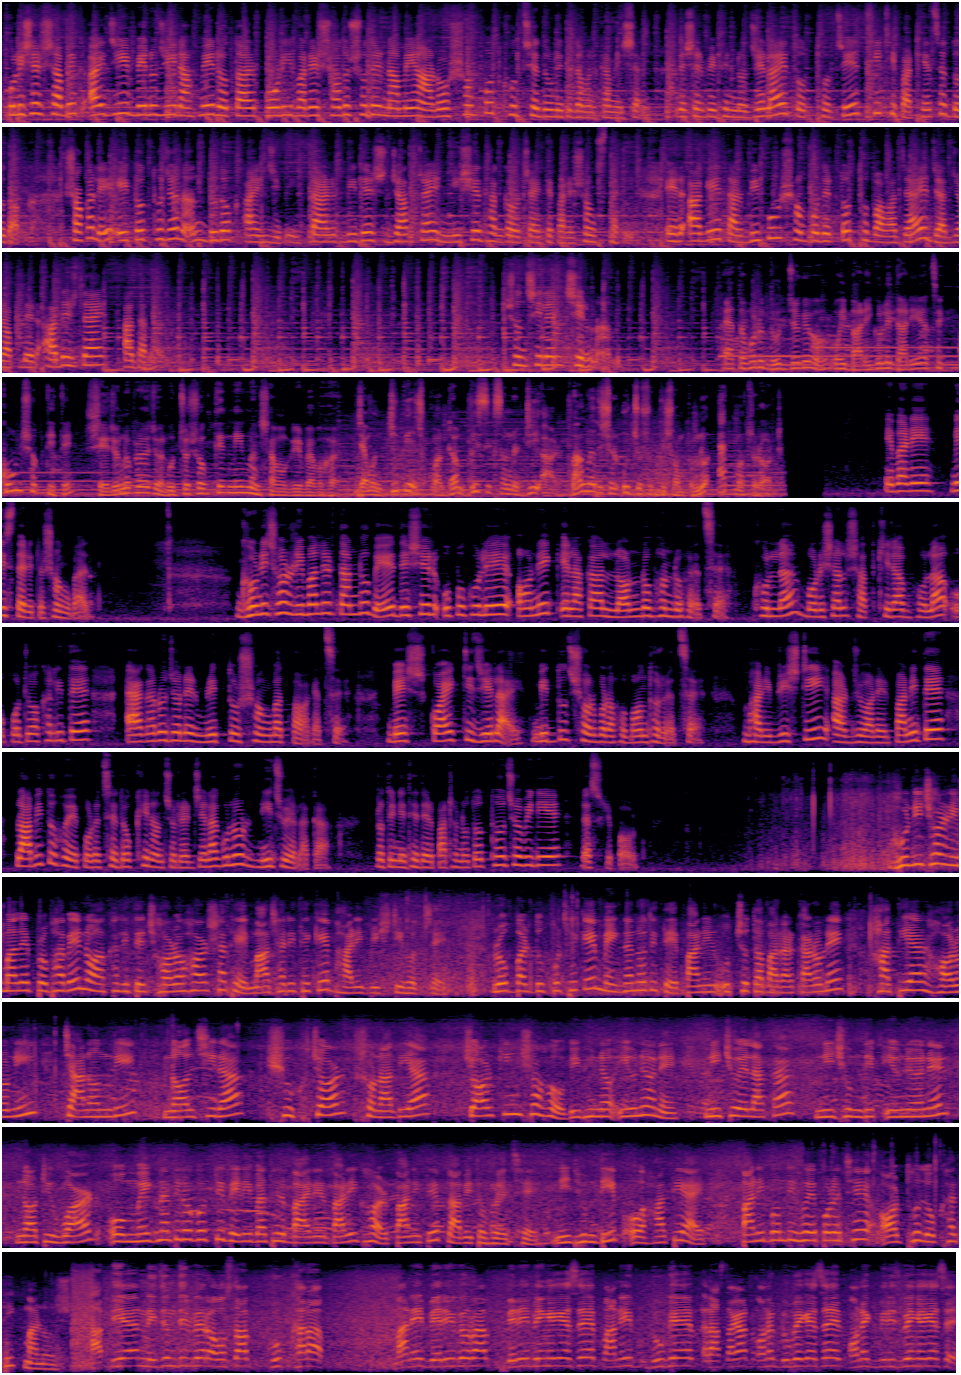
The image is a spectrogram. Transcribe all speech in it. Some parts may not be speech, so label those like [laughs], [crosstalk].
পুলিশের সাবেক আইজি বেনজির আহমেদ ও তার পরিবারের সদস্যদের নামে আরও সম্পদ খুঁজছে দুর্নীতি দমন কমিশন। দেশের বিভিন্ন জেলায় তথ্য চেয়ে চিঠি পাঠিয়েছে দুদক। সকালে এই তথ্য জানান দুদক আইনজীবী। তার বিদেশ যাত্রায় নিষেধাজ্ঞাও চাইতে পারে সংস্থাটি। এর আগে তার বিপুল সম্পদের তথ্য পাওয়া যায়, যা জব্দের আদেশ দেয় আদালত। শুনছিলেন শিরোনাম। এত বড় দুর্যোগেও ওই বাড়িগুলি দাঁড়িয়ে আছে কোন শক্তিতে? সেজন্য প্রয়োজন উচ্চ শক্তির নির্মাণ সামগ্রীর ব্যবহার। যেমন GPH quantum B six hundred DR বাংলাদেশের উচ্চ শক্তি সম্পন্ন একমাত্র রড। এবারে বিস্তারিত সংবাদ। ঘূর্ণিঝড় রিমালের তাণ্ডবে দেশের উপকূলে অনেক এলাকা লণ্ডভণ্ড হয়েছে। খুলনা বরিশাল সাতক্ষীরা ভোলা ও পটুয়াখালীতে এগারো জনের মৃত্যুর সংবাদ পাওয়া গেছে। বেশ কয়েকটি জেলায় বিদ্যুৎ সরবরাহ বন্ধ রয়েছে। ভারী বৃষ্টি আর জোয়ারের পানিতে প্লাবিত হয়ে পড়েছে দক্ষিণাঞ্চলের জেলাগুলোর নিচু এলাকা। প্রতিনিধিদের পাঠানো তথ্য, ছবি নিয়ে ডেস্ক রিপোর্ট। ঘূর্ণিঝড় রিমালের প্রভাবে নোয়াখালীতে ঝড়ো হওয়ার সাথে মাঝারি থেকে ভারী বৃষ্টি হচ্ছে। রোববার দুপুর থেকে মেঘনা নদীতে পানির উচ্চতা বাড়ার কারণে হাতিয়ার, হরণি, চানন্দি, নলচিরা, সুখচর, সোনাদিয়া চরকিং সহ বিভিন্ন ইউনিয়নে নিচু এলাকা, নিঝুমদ্বীপ ইউনিয়নের নটি ওয়ার্ড ও মেঘনা তীরবর্তী বেড়িবাঁধের বাইরের বাড়িঘর পানিতে প্লাবিত হয়েছে। নিঝুমদ্বীপ ও হাতিয়ায় পানিবন্দী হয়ে পড়েছে অর্ধ লক্ষাধিক মানুষ। হাতিয়ার, নিঝুমদ্বীপের অবস্থা খুব খারাপ। মানে বেরি গোড়া বেরি ভেঙে গেছে পানি ডুবে রাস্তাঘাট অনেক ডুবে গেছে অনেক ব্রিজ ভেঙে গেছে।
